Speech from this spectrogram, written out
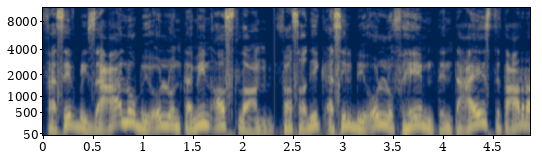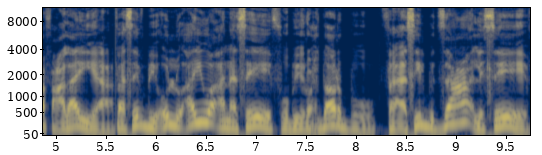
فسيف بيزعق له بيقول له انت مين أصلا؟ فصديق أسيل بيقول له فهمت انت عايز تتعرف عليا. فسيف بيقول له أيوه أنا سيف وبيروح ضربه. فأسيل بتزعق لسيف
